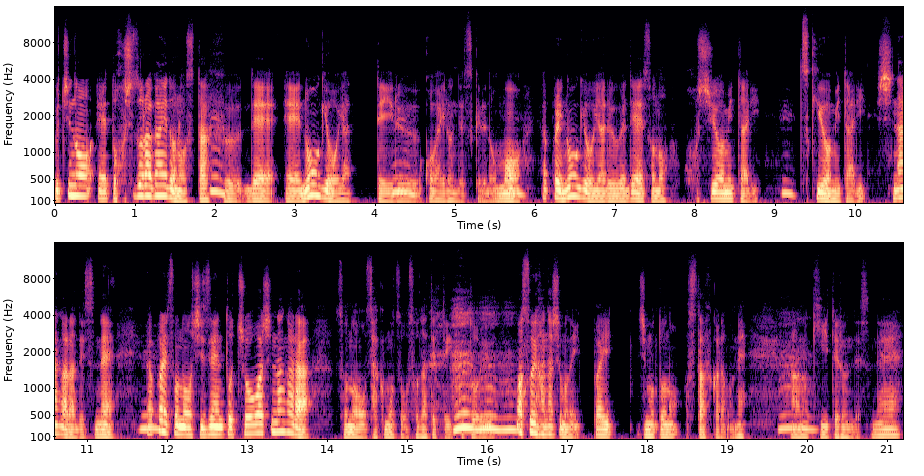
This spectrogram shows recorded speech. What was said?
うちの、えー、と星空ガイドのスタッフで、えー農業をやっている子がいるんですけれども、うん。やっぱり農業をやる上でその星を見たりうん。月を見たりしながらですね、うん。やっぱりその自然と調和しながらその作物を育てていくという、うんうんうん。まあ、そういう話もねいっぱい地元のスタッフからもね、うん。あの聞いてるんですね。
